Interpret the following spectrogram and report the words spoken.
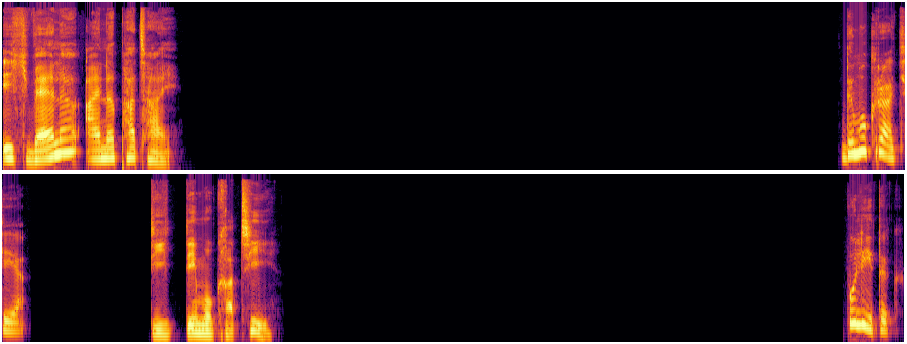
Ich wähle eine Partei. Demokratia. Die Demokratie. Politik.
